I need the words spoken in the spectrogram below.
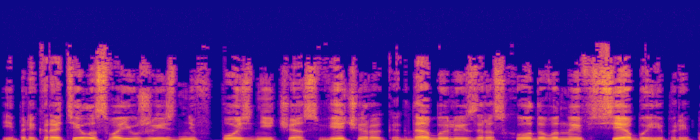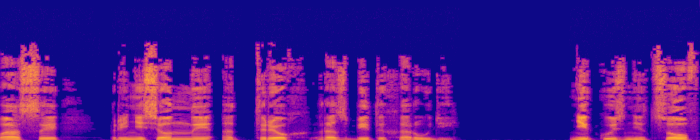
и прекратило свою жизнь в поздний час вечера, когда были израсходованы все боеприпасы, принесенные от трех разбитых орудий. Ни Кузнецов,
